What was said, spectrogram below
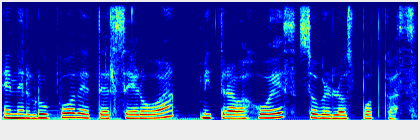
En el grupo de tercero A, mi trabajo es sobre los podcasts.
